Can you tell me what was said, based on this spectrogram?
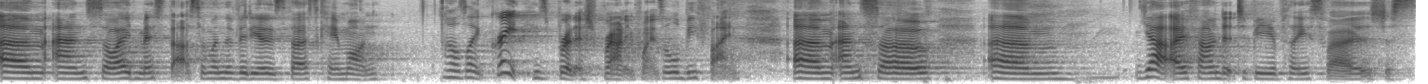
Um, and so I'd missed that. So when the videos first came on, I was like, great, he's British, brownie points, it'll be fine. Um, and so, um, yeah, I found it to be a place where I was just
